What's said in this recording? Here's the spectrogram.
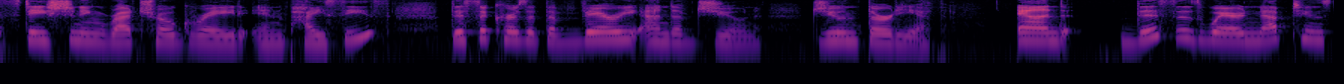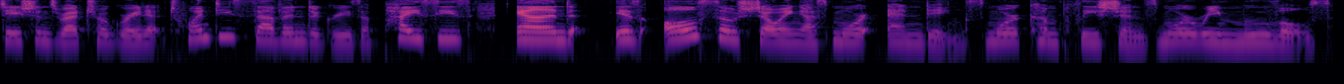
stationing retrograde in Pisces. This occurs at the very end of June, June 30th. And this is where Neptune stations retrograde at 27 degrees of Pisces and is also showing us more endings, more completions, more removals.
